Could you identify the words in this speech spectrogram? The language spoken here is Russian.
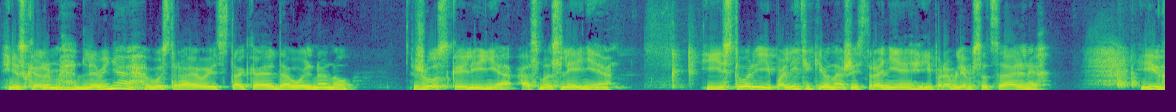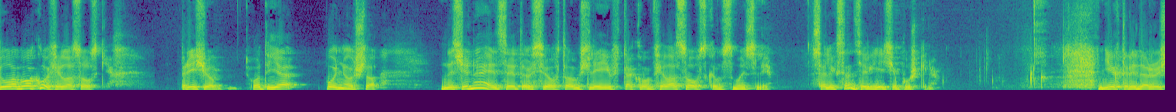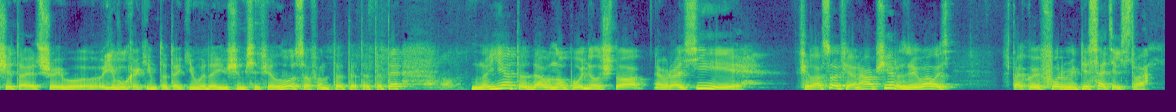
И, скажем, для меня выстраивается такая довольно, ну, жесткая линия осмысления и истории, и политики в нашей стране, и проблем социальных, и глубоко философских. Причем, вот я понял, что начинается это все, в том числе и в таком философском смысле, с Александра Сергеевича Пушкина. Некоторые даже считают, что его, его каким-то таким выдающимся философом, та та та та та Но я-то давно понял, что в России философия, она вообще развивалась в такой форме писательства –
